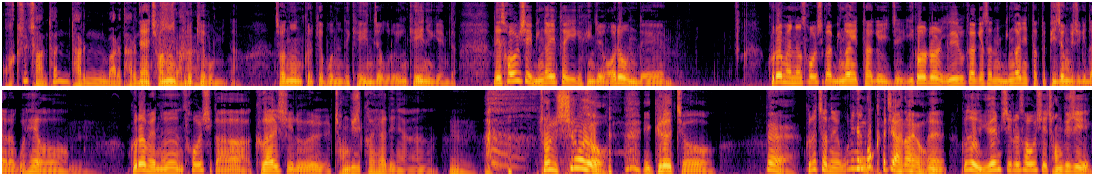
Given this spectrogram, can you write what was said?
확실치 않다는 다른 말에 다른 네, 저는 뜻이잖아요. 그렇게 봅니다. 저는 그렇게 보는데 개인적으로 이건 개인 의견입니다. 근데 서울시의 민간 위탁이 이게 굉장히 어려운데 그러면은 서울시가 민간 위탁에 이제 이거를 일각에서는 민간 위탁도 비정규직이다라고 해요. 음. 그러면은 서울시가 그 알씨를 정규직화 해야 되냐? 음. 전 싫어요. 예, 그렇죠. 네. 그렇잖아요. 우리는 행복하지 않아요. 네. 그래서 UMC를 서울시의 정규직,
